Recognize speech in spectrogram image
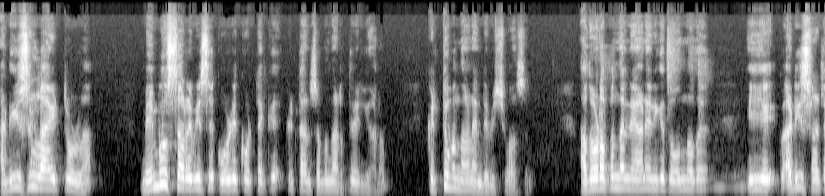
അഡീഷണൽ ആയിട്ടുള്ള മെമു സർവീസ് കോഴിക്കോട്ടേക്ക് കിട്ടാൻ ശ്രമം നടത്തി വരികയാണ് കിട്ടുമെന്നാണ് എന്റെ വിശ്വാസം. അതോടൊപ്പം തന്നെയാണ് എനിക്ക് തോന്നുന്നത് ഈ അഡീഷണൽ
